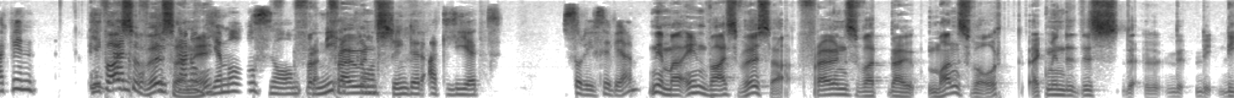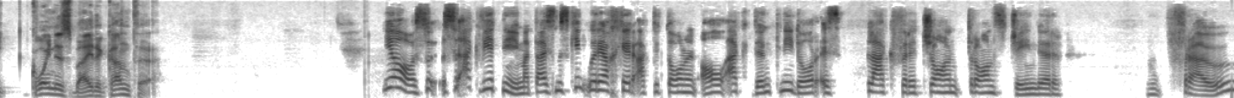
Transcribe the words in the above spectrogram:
Ek meen jy kan, versa, jy kan nee? op hemelsnaam Vrou- nie 'n vrouens- transgender atleet sorry Sylvia. Nee, maar en vice versa. Vrouens wat nou mans word, ek meen dit is die die, die coin is beide kante. Ja, so so ek weet nie, Matthys, miskien ooreageer ek totaal en al. Ek dink nie daar is plek vir 'n tran- transgender vrou.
